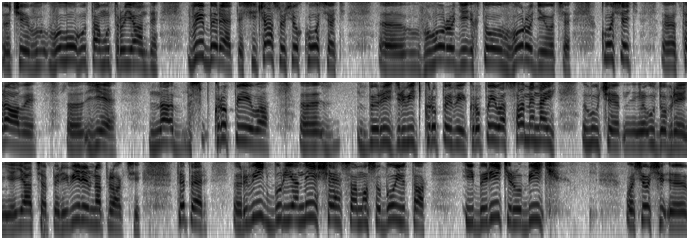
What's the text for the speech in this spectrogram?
е, чи вологу там у троянди. Ви берете, зараз ось косять е, в городі, хто в городі оце, косять трави є, кропива. Беріть, рвіть кропиви. Кропива саме найлучше удобрення. Я це перевірив на практиці. Тепер рвіть бур'яни ще само собою так. І беріть, робіть. Ось ось е,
